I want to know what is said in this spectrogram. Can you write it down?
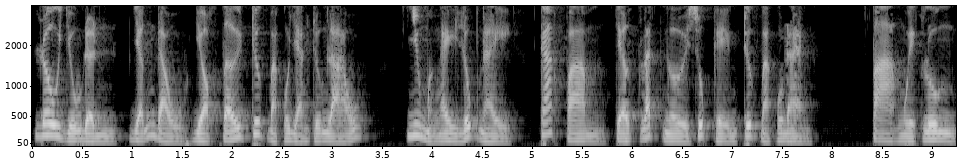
Lô Vũ Đình dẫn đầu giọt tới trước mặt của giảng trưởng lão. Nhưng mà ngay lúc này, Trác Phàm chợt lách người xuất hiện trước mặt của nàng. Tà Nguyệt Luân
